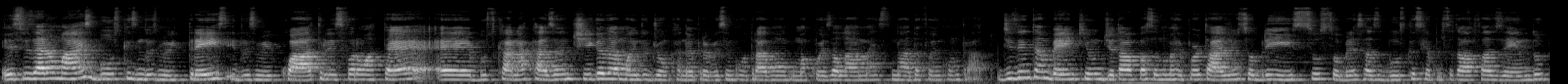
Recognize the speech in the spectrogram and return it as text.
Eles fizeram mais buscas em 2003 e 2004, eles foram até é, buscar na casa antiga da mãe do John Canan para ver se encontravam alguma coisa lá, mas nada foi encontrado. Dizem também que um dia estava passando uma reportagem sobre isso, sobre essas buscas que a polícia estava fazendo.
